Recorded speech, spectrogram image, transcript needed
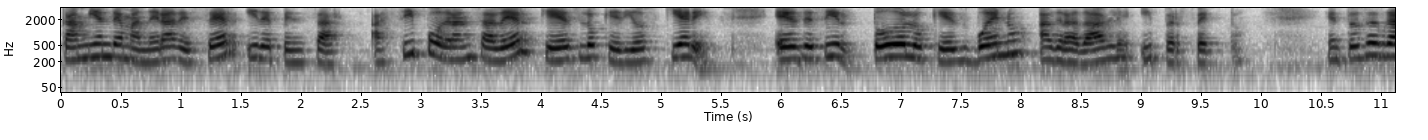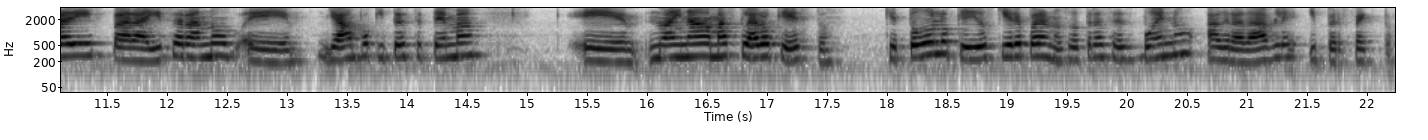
cambien de manera de ser y de pensar Así podrán saber qué es lo que Dios quiere, es decir, todo lo que es bueno, agradable y perfecto. Entonces, Gaby, para ir cerrando eh, ya un poquito este tema, eh, no hay nada más claro que esto, que todo lo que Dios quiere para nosotras es bueno, agradable y perfecto.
